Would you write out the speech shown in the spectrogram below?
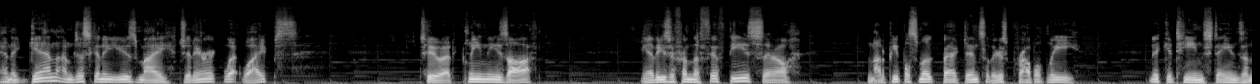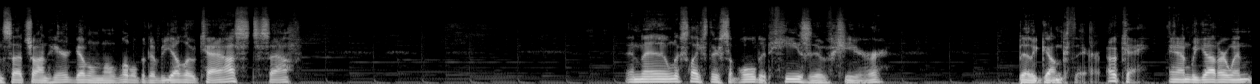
and again, I'm just going to use my generic wet wipes to uh, clean these off. Yeah, these are from the 50s, so a lot of people smoked back then, so there's probably nicotine stains and such on here. Give them a little bit of yellow cast. So, and then it looks like there's some old adhesive here. Bit of gunk there. Okay, and we got our win-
